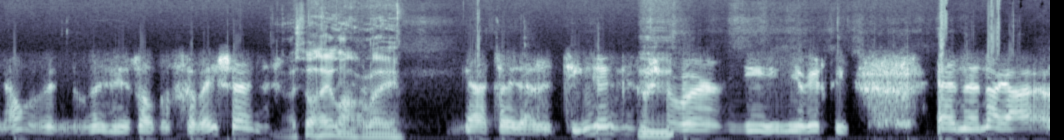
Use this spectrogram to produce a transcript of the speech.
nou, wanneer zal dat geweest zijn? Dat is al heel lang geleden. Ja, 2010 denk ik, mm -hmm. zo, in, die, in die richting. En nou ja,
